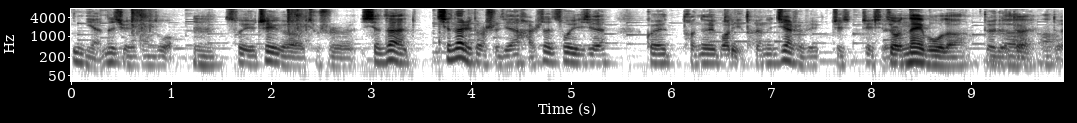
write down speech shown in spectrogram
一年的学习工作，嗯。所以这个就是现在现在这段时间还是在做一些关于团队管理、团队建设这这这些，就是内部的，对对呃对啊对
